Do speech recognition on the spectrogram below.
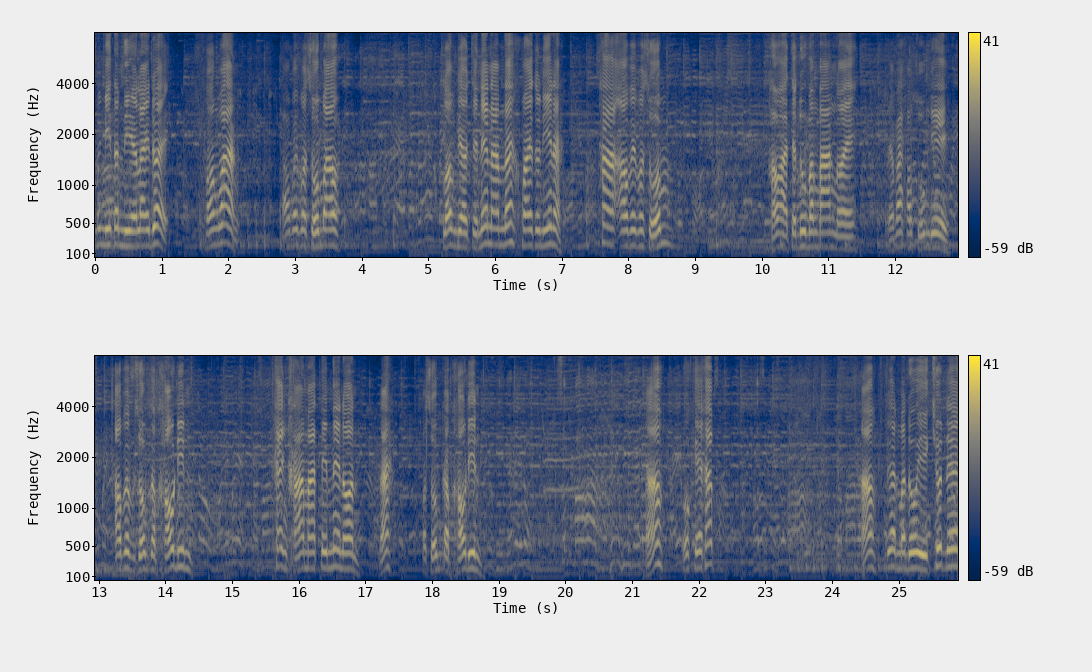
ไม่มีตำหนิอะไรด้วย ท้องว่าง เอาไปผสมเอาลองเดียวจะแนะนำนะ ควายตัวนี้นะถ้าเอาไปผสม เขาอาจจะดูบางๆหน่อย แต่ว่าเขาสูงดี เอาไปผสมกับเขาดิน แข้งขามาเต็มแน่นอนนะ ผสมกับเขาดินเอาโอเคครับ เอาเลื่อนมาดูอีกชุดหนึ่ง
